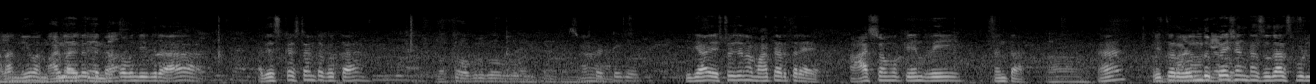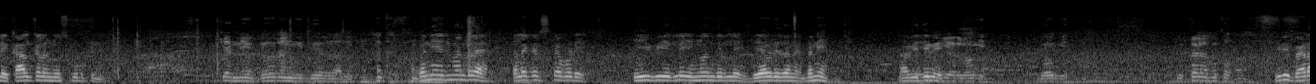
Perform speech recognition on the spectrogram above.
ಅಲ್ಲ ನೀವು ಅನುಕೂಲ ಇಲ್ಲ ಅಂತ ಕರ್ಕೊಂಡ್ ಬಂದಿದ್ದೀರಾ? ಅದೆಷ್ಟು ಕಷ್ಟ ಅಂತ ಗೊತ್ತಾ? ಒಬ್ರಿಗೊಬ್ರು. ಈಗ ಎಷ್ಟೋ ಜನ ಮಾತಾಡ್ತಾರೆ ಆಶ್ರಮಕ್ಕೆ ಏನ್ರಿ ಅಂತ. ಹಾ? ಈ ತರ ಒಂದು ಪೇಷಂಟ್ನ ಸುಧಾರಿಸ್ಬಿಡ್ಲಿ ಕಾಲ್ ಕಾಲ ನುಸ್ಬಿಡ್ತೀನಿ ನೀವು ದೇವ್ರಂಗಿದ್ದೀರಲ್ಲ ಅದಕ್ಕೆ ಬನ್ನಿ ಯಜಮಾನ್ರೆ ತಲೆ ಕೆಡ್ಸ್ಕೊಬೇಡಿ. ಟಿ ವಿ ಇರ್ಲಿ ಇನ್ನೊಂದಿರ್ಲಿ ದೇವ್ರಿದಾನೆ ಬನ್ನಿ ನಾವಿದೀವಿ ಹೋಗಿ ಹೋಗಿ. ಇಟ್ಕೊಳ್ಬೇಕು ಇರಿ ಬೇಡ.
